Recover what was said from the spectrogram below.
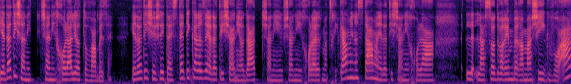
ידעתי שאני, שאני יכולה להיות טובה בזה. ידעתי שיש לי את האסתטיקה לזה, ידעתי שאני יודעת שאני, שאני יכולה להיות מצחיקה מן הסתם, אני ידעתי שאני יכולה לעשות דברים ברמה שהיא גבוהה,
